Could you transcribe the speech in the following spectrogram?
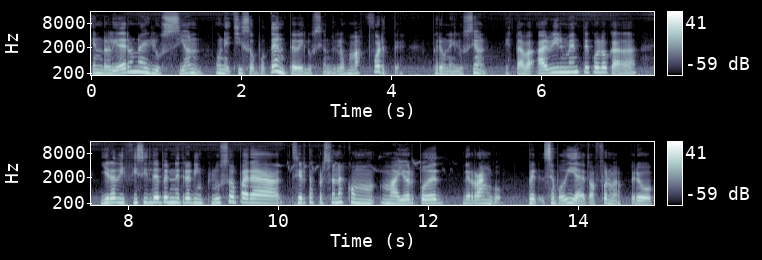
en realidad era una ilusión, un hechizo potente de ilusión, de los más fuertes, pero una ilusión. Estaba hábilmente colocada y era difícil de penetrar incluso para ciertas personas con mayor poder de rango. Pero se podía de todas formas, pero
